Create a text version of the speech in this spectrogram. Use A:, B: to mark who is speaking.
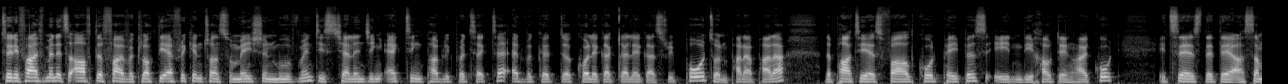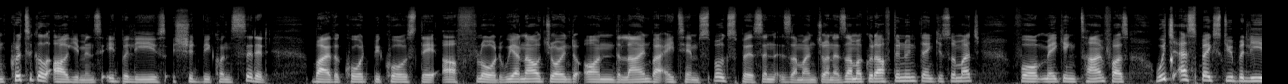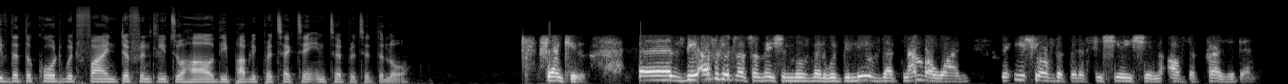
A: 25 minutes after 5 o'clock, the African Transformation Movement is challenging acting public protector Advocate Kholeka Gcaleka's report on Phala-Phala. The party has filed court papers in the Gauteng High Court. It says that there are some critical arguments it believes should be considered by the court because they are flawed. We are now joined on the line by ATM spokesperson Zama Ntshona. Zama, good afternoon. Thank you so much for making time for us. Which aspects do you believe that the court would find differently to how the public protector interpreted the law?
B: Thank you. As the African Transformation Movement, we believe that number one, the issue of the beneficiation of the president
